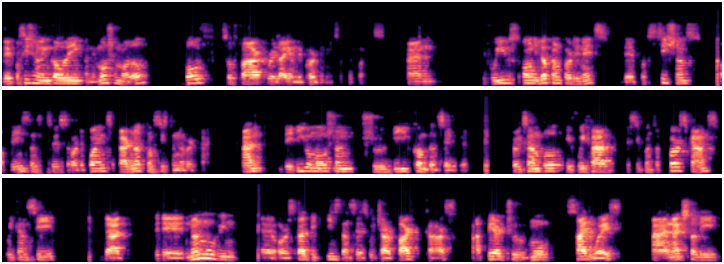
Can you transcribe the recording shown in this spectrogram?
the positional encoding and the motion model, both so far rely on the coordinates of the points. And if we use only local coordinates, the positions of the instances or the points are not consistent over time and the ego motion should be compensated. For example, if we have a sequence of four scans, we can see that the non-moving uh, or static instances, which are parked cars, appear to move sideways, and actually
